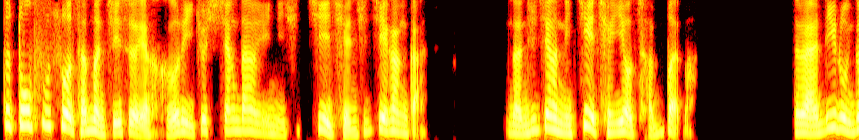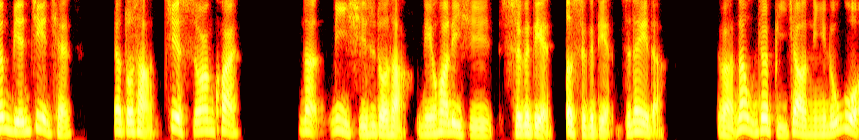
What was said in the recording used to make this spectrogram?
这多付出的成本其实也合理，就相当于你去借钱去借杠杆，那你就这样，你借钱也有成本嘛，对不对？例如你跟别人借钱要多少？借十万块，那利息是多少？年化利息十个点、二十个点之类的。对吧？那我们就比较，你如果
